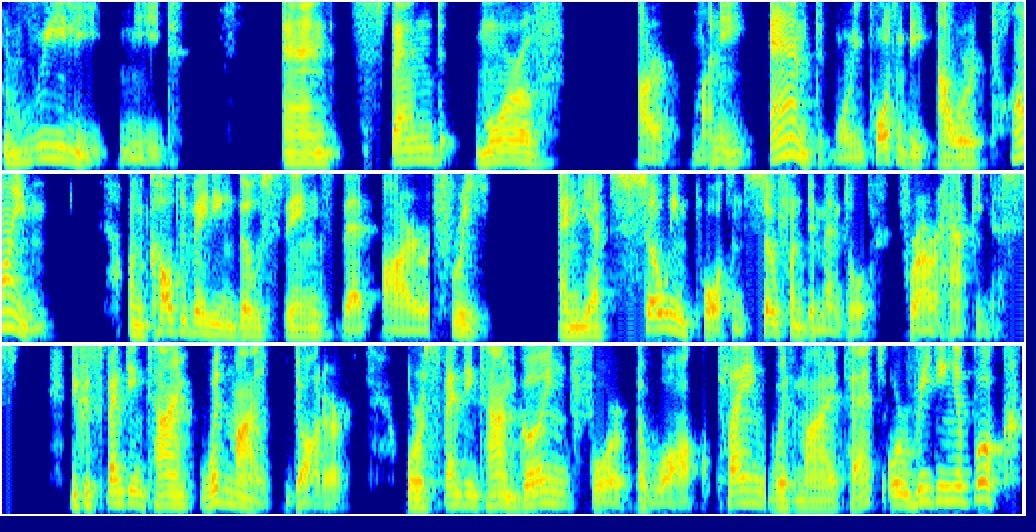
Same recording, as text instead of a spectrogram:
really need and spend more of our money and, more importantly, our time on cultivating those things that are free and yet so important, so fundamental for our happiness. Because spending time with my daughter, or spending time going for a walk, playing with my pet, or reading a book,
